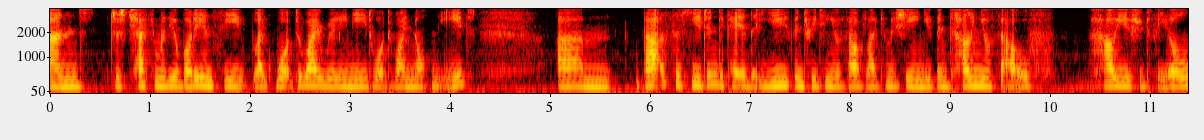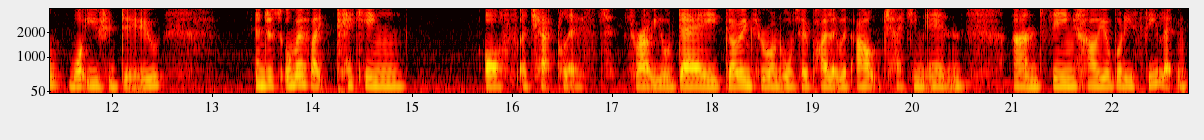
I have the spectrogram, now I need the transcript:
and just check in with your body and see like what do i really need what do i not need um that's a huge indicator that you've been treating yourself like a machine. You've been telling yourself how you should feel, what you should do, and just almost like ticking off a checklist throughout your day, going through on autopilot without checking in and seeing how your body's feeling.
